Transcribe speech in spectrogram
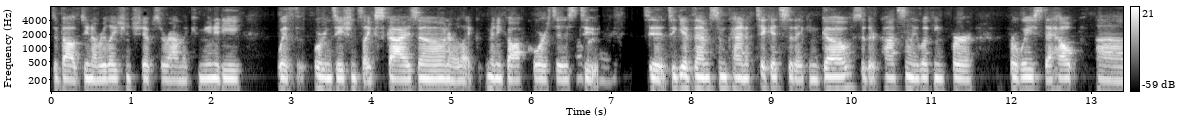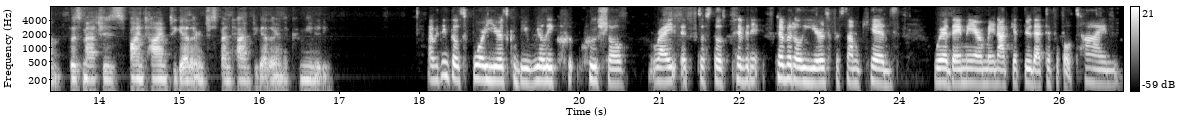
developed, you know, relationships around the community with organizations like Sky Zone or like mini golf courses okay. to to to give them some kind of tickets so they can go. So they're constantly looking for for ways to help um, those matches find time together and to spend time together in the community. I would think those four years could be really cr- crucial, right? It's just those pivoting, pivotal years for some kids where they may or may not get through that difficult time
